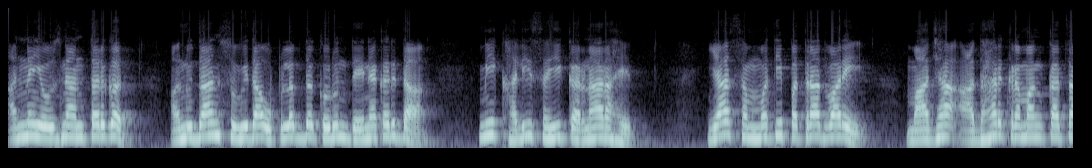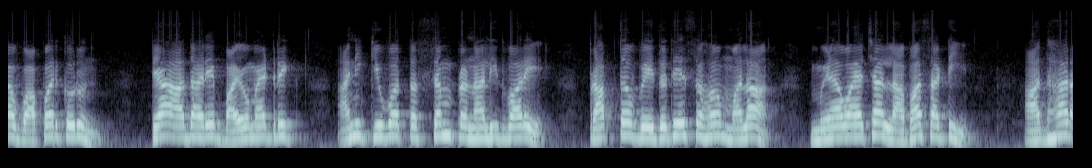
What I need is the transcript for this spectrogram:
अन्न योजनेअंतर्गत अनुदान सुविधा उपलब्ध करून देण्याकरिता मी खाली सही करणार आहेत या संमतीपत्राद्वारे माझ्या आधार क्रमांकाचा वापर करून त्या आधारे बायोमॅट्रिक आणि किंवा तत्सम प्रणालीद्वारे प्राप्त वैधतेसह मला मिळावयाच्या लाभासाठी आधार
